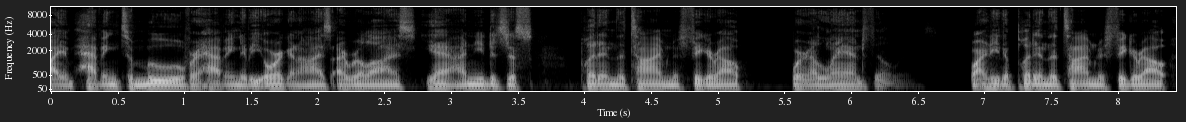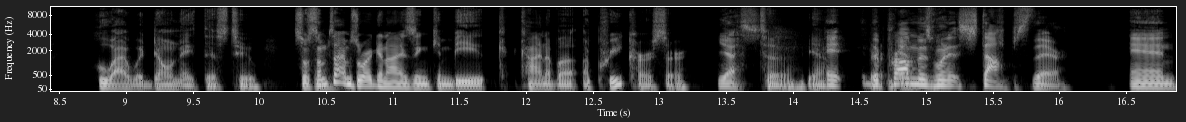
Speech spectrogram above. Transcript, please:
by having to move or having to be organized, I realize, yeah, I need to just put in the time to figure out where a landfill is. or I need to put in the time to figure out who I would donate this to. So mm-hmm. sometimes organizing can be kind of a, a precursor Yes. to yeah. It, the problem is when it stops there and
